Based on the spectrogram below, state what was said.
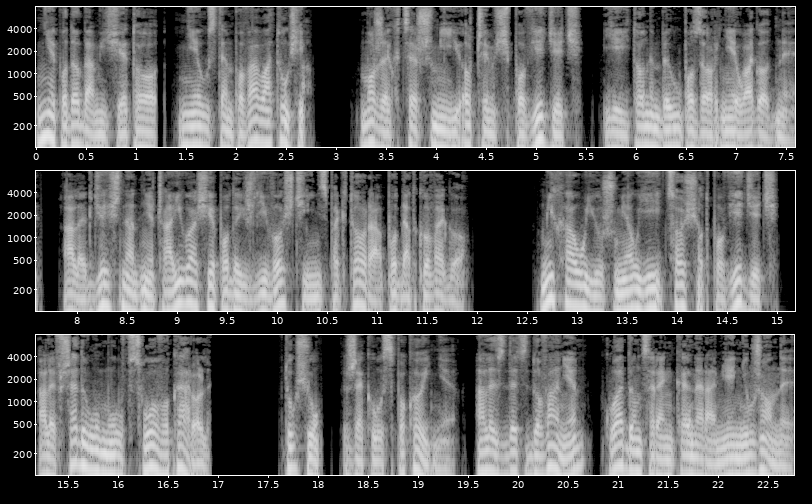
Nie podoba mi się to, nie ustępowała Tusia. Może chcesz mi o czymś powiedzieć? Jej ton był pozornie łagodny, ale gdzieś na dnie czaiła się podejrzliwości inspektora podatkowego. Michał już miał jej coś odpowiedzieć, ale wszedł mu w słowo Karol. Tusiu, rzekł spokojnie, ale zdecydowanie, kładąc rękę na ramieniu żony.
